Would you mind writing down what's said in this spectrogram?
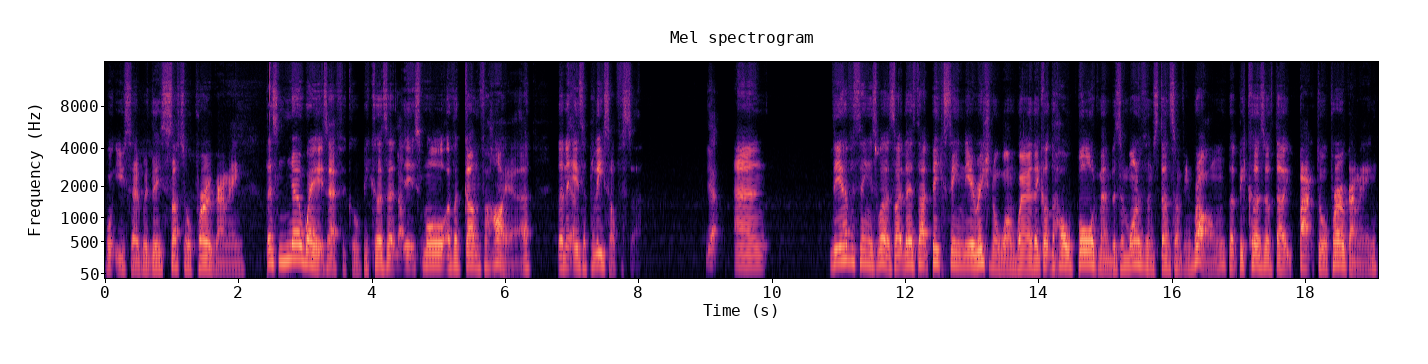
what you said with the subtle programming, there's no way it's ethical because it, No. it's more of a gun for hire than it Yeah. is a police officer. Yeah. And the other thing as well is like there's that big scene, the original one, where they got the whole board members and one of them's done something wrong, but because of the backdoor programming,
